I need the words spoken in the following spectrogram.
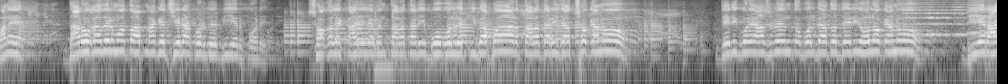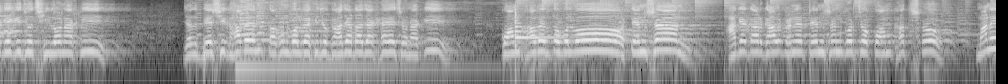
মানে দারোগাদের মতো আপনাকে জেরা করবে বিয়ের পরে। সকালে কাজে যাবেন, তাড়াতাড়ি বউ বলবে, কি ব্যাপার? তাড়াতাড়ি যাচ্ছ কেন? দেরি করে আসবেন তো বলবে, এত দেরি হলো কেন? বিয়ের আগে কিছু ছিল নাকি? যেন বেশি খাবেন, তখন বলবে, কিছু গাঁজা টাজা খেয়েছো নাকি? কম খাবেন তো বলব টেনশন! আগেকার গার্লফ্রেন্ডের টেনশন করছ, কম খাচ্ছ। মানে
